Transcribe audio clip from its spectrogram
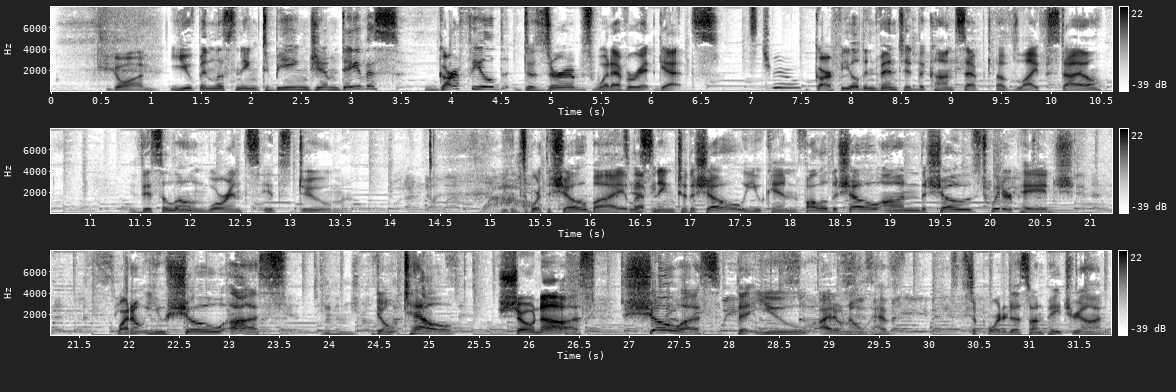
Go on. You've been listening to Being Jim Davis. Garfield deserves whatever it gets. It's true. Garfield invented the concept of lifestyle. This alone warrants its doom. You can support the show by listening to the show. You can follow the show on the show's Twitter page. Why don't you show us? Mm-hmm. Don't tell Show us. Show us that you, I don't know, have supported us on Patreon.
